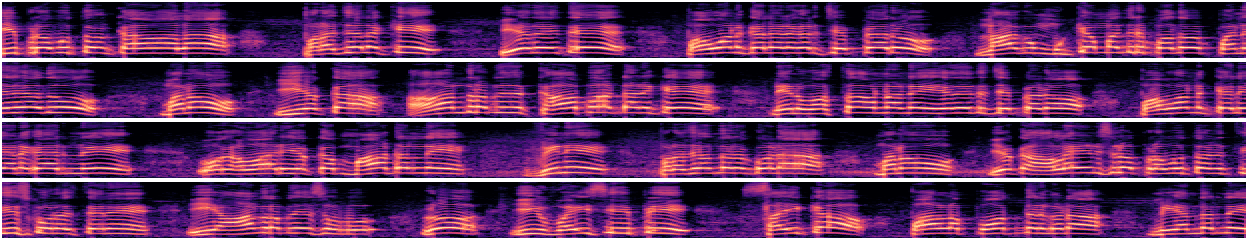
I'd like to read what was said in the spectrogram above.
ఈ ప్రభుత్వం కావాలా? ప్రజలకి ఏదైతే పవన్ కళ్యాణ్ గారు చెప్పారు నాకు ముఖ్యమంత్రి పదవి పని లేదు మనం ఈ యొక్క ఆంధ్రప్రదేశ్ కాపాడడానికే నేను వస్తా ఉన్నానని ఏదైతే చెప్పాడో పవన్ కళ్యాణ్ గారిని ఒక వారి యొక్క మాటల్ని విని ప్రజలందరూ కూడా మనం ఈ యొక్క అలయన్స్లో ప్రభుత్వాన్ని తీసుకొని వస్తేనే ఈ ఆంధ్రప్రదేశ్లో ఈ వైసీపీ సైక పాలన పోతుందని కూడా మీ అందరినీ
